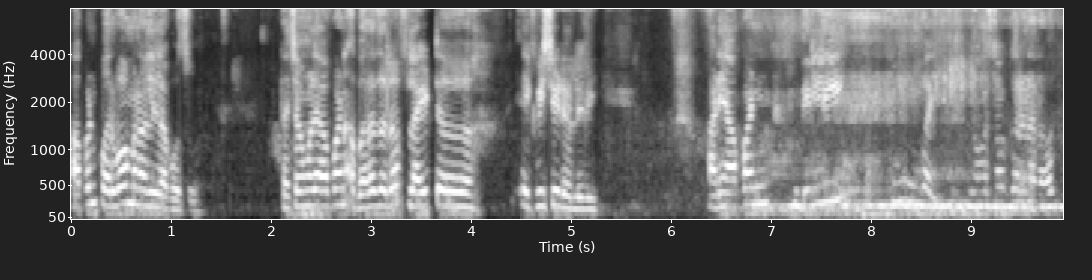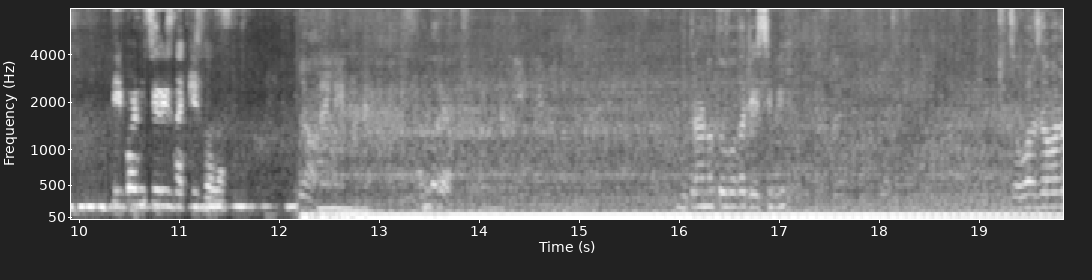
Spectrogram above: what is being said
आपण परवा मनालीला पोहोचू. त्याच्यामुळे आपण बरं झालं. फ्लाईट एकवीसची ठेवलेली. आणि आपण दिल्ली टू मुंबई नॉनस्टॉप करणार आहोत. ती पण सिरीज नक्कीच बघा मित्रांनो तो बघा जे सी बी जवळजवळ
